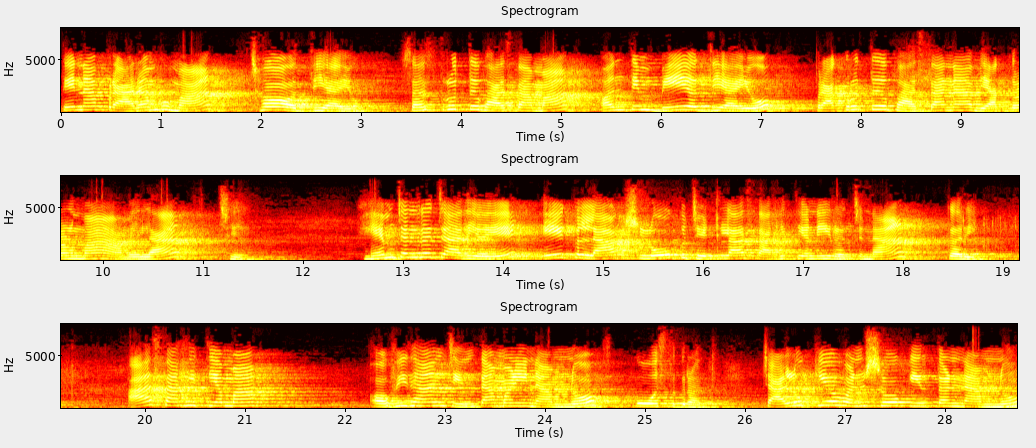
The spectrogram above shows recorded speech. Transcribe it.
તેના પ્રારંભમાં છ અધ્યાયો. સંસ્કૃત ભાષામાં અંતિમ બે અધ્યાયો પ્રાકૃત ભાષાના વ્યાકરણમાં આવેલા છે. હેમચંદ્રાચાર્યએ એક લાખ શ્લોક જેટલા સાહિત્યની રચના કરી. આ સાહિત્યમાં અભિધાન ચિંતામણી નામનો કોષ ગ્રંથ, ચાલુક્ય વંશો કીર્તન નામનું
